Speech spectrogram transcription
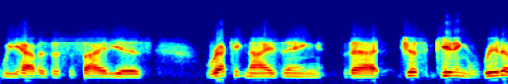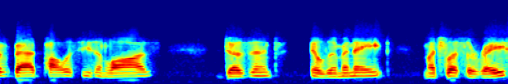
we have as a society is recognizing that just getting rid of bad policies and laws doesn't eliminate, much less erase,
